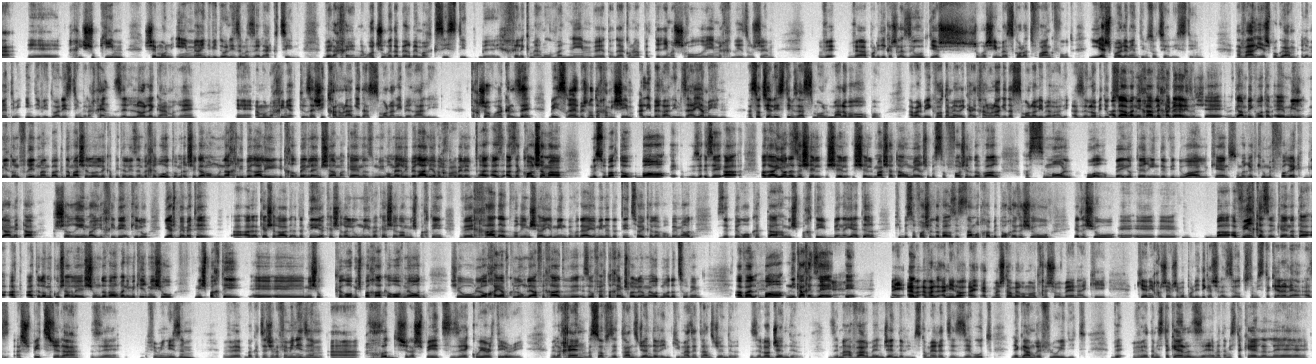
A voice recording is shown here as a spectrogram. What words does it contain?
החישוקים שמונעים מהאינדיבידואליזם הזה להקצין. ולכן, למרות שהוא מדבר במרקסיסטית בחלק מהמובנים, ואתה יודע, כל הפטרים השחורים הכריזו שהם... ו- והפוליטיקה של הזהות, יש שורשים באסכולת פרנקפורט, יש פה אלמנטים סוציאליסטיים, אבל יש פה גם אלמנטים אינדיבידואליסטיים, ולכן זה לא לגמרי אה, המונחים, זה שהתחלנו להגיד השמאל הליברלי, תחשוב רק על זה. בישראל בשנות ה-50 הליברלים זה הימין, הסוציאליסטים זה השמאל, מה לא ברור פה? אבל בעקבות אמריקה התחלנו להגיד השמאל הליברלי, אז זה לא בדיוק אגב, שמאל. אגב, אני חייב לחדד שגם בעקבות, אה, מיל, מילטון פרידמן, בהקדמה שלו לקפיטליזם וחירות, אומר שגם המונח ליברלי התחרבן להם שמה, כן? אז הוא אומר ליברלי, אבל נכון. מתכוון... אז, אז הכל שמה מסובך. טוב, בוא, זה, זה, הרעיון הזה של, של, של מה שאתה אומר, שבסופו של דבר השמאל הוא הרבה יותר אינדיבידואל, כן? זאת אומרת, כי הוא מפרק גם את הקשרים היחידים, כאילו, יש באמת אה, הקשר הדתי, הקשר הלאומי והקשר המשפחתי, ואחד הדברים שהימין, בוודאי הימין הדתי צועק עליו הרבה מאוד, זה פירוק התא המשפחתי. בין היתר, כי בסופו של דבר זה שם אותך בתוך איזשהו, איזשהו אה, אה, אה, באוויר כזה, כן? אתה, אתה, אתה לא מקושר לשום דבר, ואני מכיר מישהו משפחתי, אה, אה, מישהו קרוב משפחה, קרוב מאוד, שהוא לא חייב כלום לאף אחד, וזה הופך את החיים שלו למאוד מאוד עצובים. אבל בוא ניקח את זה... אה, אבל, אבל אני לא, מה שאתה אומר הוא מאוד חשוב בעיניי, כי, כי אני חושב שבפוליטיקה של הזהות, כשאתה מסתכל עליה, אז השפיץ שלה זה פמיניזם, ובקצה של הפמיניזם, החוד של השפיץ זה queer theory, ולכן בסוף זה טרנסג'נדרים, כי מה זה טרנסג'נדר? זה לא ג'נדר, זה מעבר בין ג'נדרים, זאת אומרת, זה זהות לגמרי פלואידית. ו- ואתה מסתכל על זה, ואתה מסתכל על... Uh,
